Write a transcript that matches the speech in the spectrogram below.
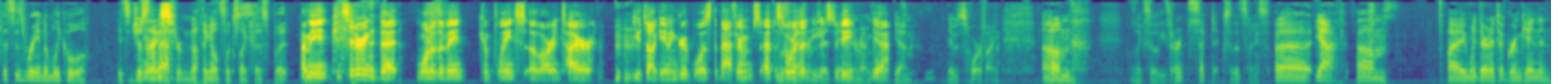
this is randomly cool. It's just the bathroom. Nothing else looks like this, but I mean, considering that one of the main complaints of our entire Utah gaming group was the bathrooms at the store the that it used to be. Yeah. Yeah, it was horrifying. Um, I was like, so these aren't septic, so that's nice. Uh, yeah. Um, I went there and I took Grymkin, and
